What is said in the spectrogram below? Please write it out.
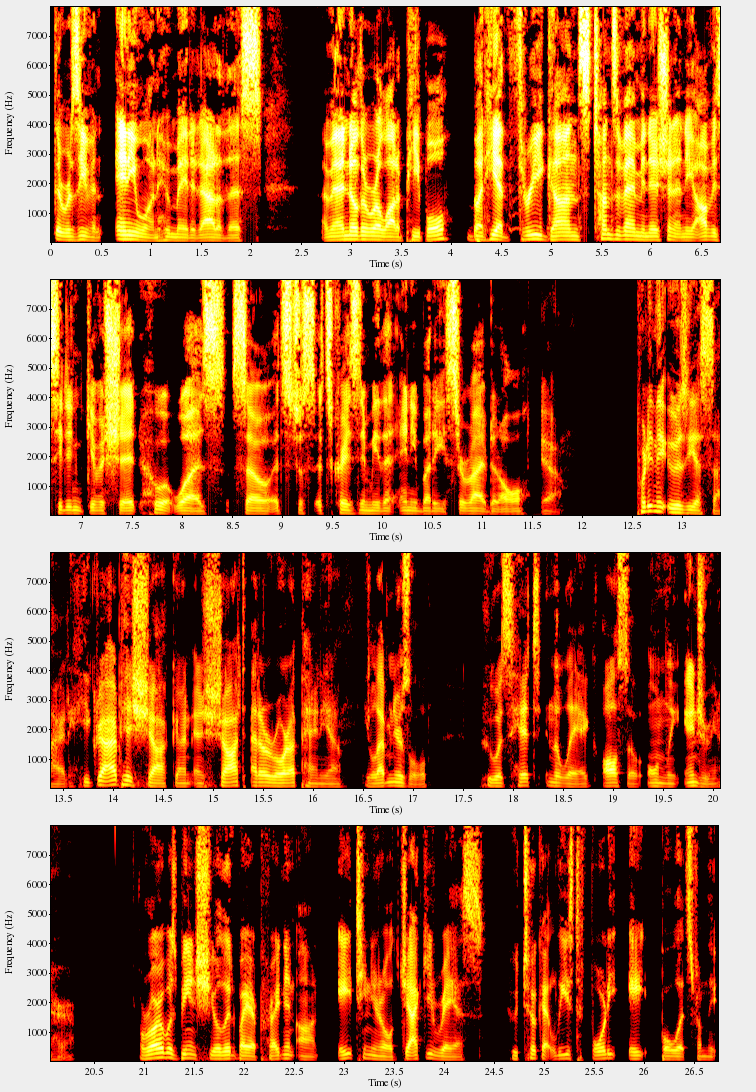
there was even anyone who made it out of this. I mean, I know there were a lot of people, but he had three guns, tons of ammunition, and he obviously didn't give a shit who it was. So it's just, it's crazy to me that anybody survived at all. Yeah. Putting the Uzi aside, he grabbed his shotgun and shot at Aurora Pena, 11 years old, who was hit in the leg, also only injuring her. Aurora was being shielded by a pregnant aunt, 18 year old Jackie Reyes, who took at least 48 bullets from the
